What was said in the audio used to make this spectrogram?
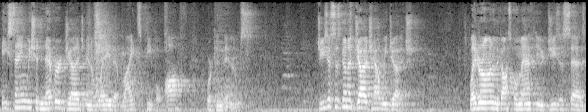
He's saying we should never judge in a way that writes people off or condemns. Jesus is going to judge how we judge. Later on in the Gospel of Matthew, Jesus says,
